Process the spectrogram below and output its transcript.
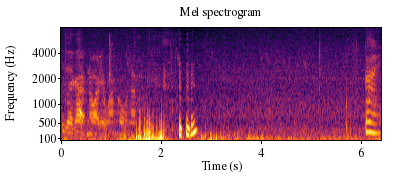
He's like, I have no idea where I'm going now. Bye.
